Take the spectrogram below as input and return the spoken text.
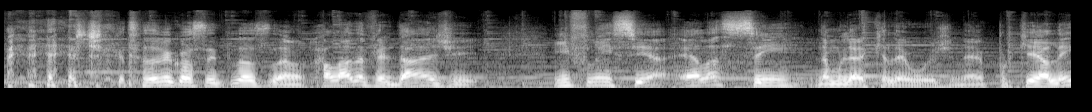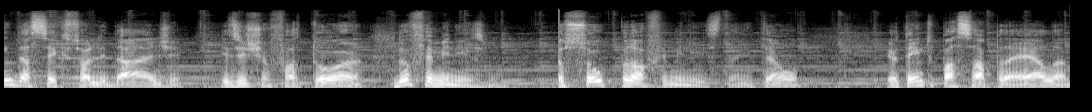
toda a minha concentração. Falar da verdade influencia ela sim na mulher que ela é hoje, né? Porque além da sexualidade, existe um fator do feminismo. Eu sou pró-feminista, então eu tento passar para ela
